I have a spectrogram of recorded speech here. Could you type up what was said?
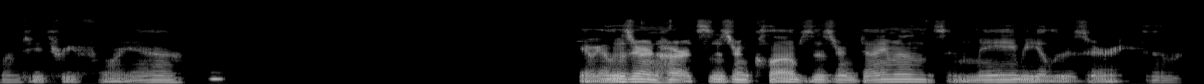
One, two, three, four, yeah. Yeah, we got loser in hearts, loser in clubs, loser in diamonds, and maybe a loser in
